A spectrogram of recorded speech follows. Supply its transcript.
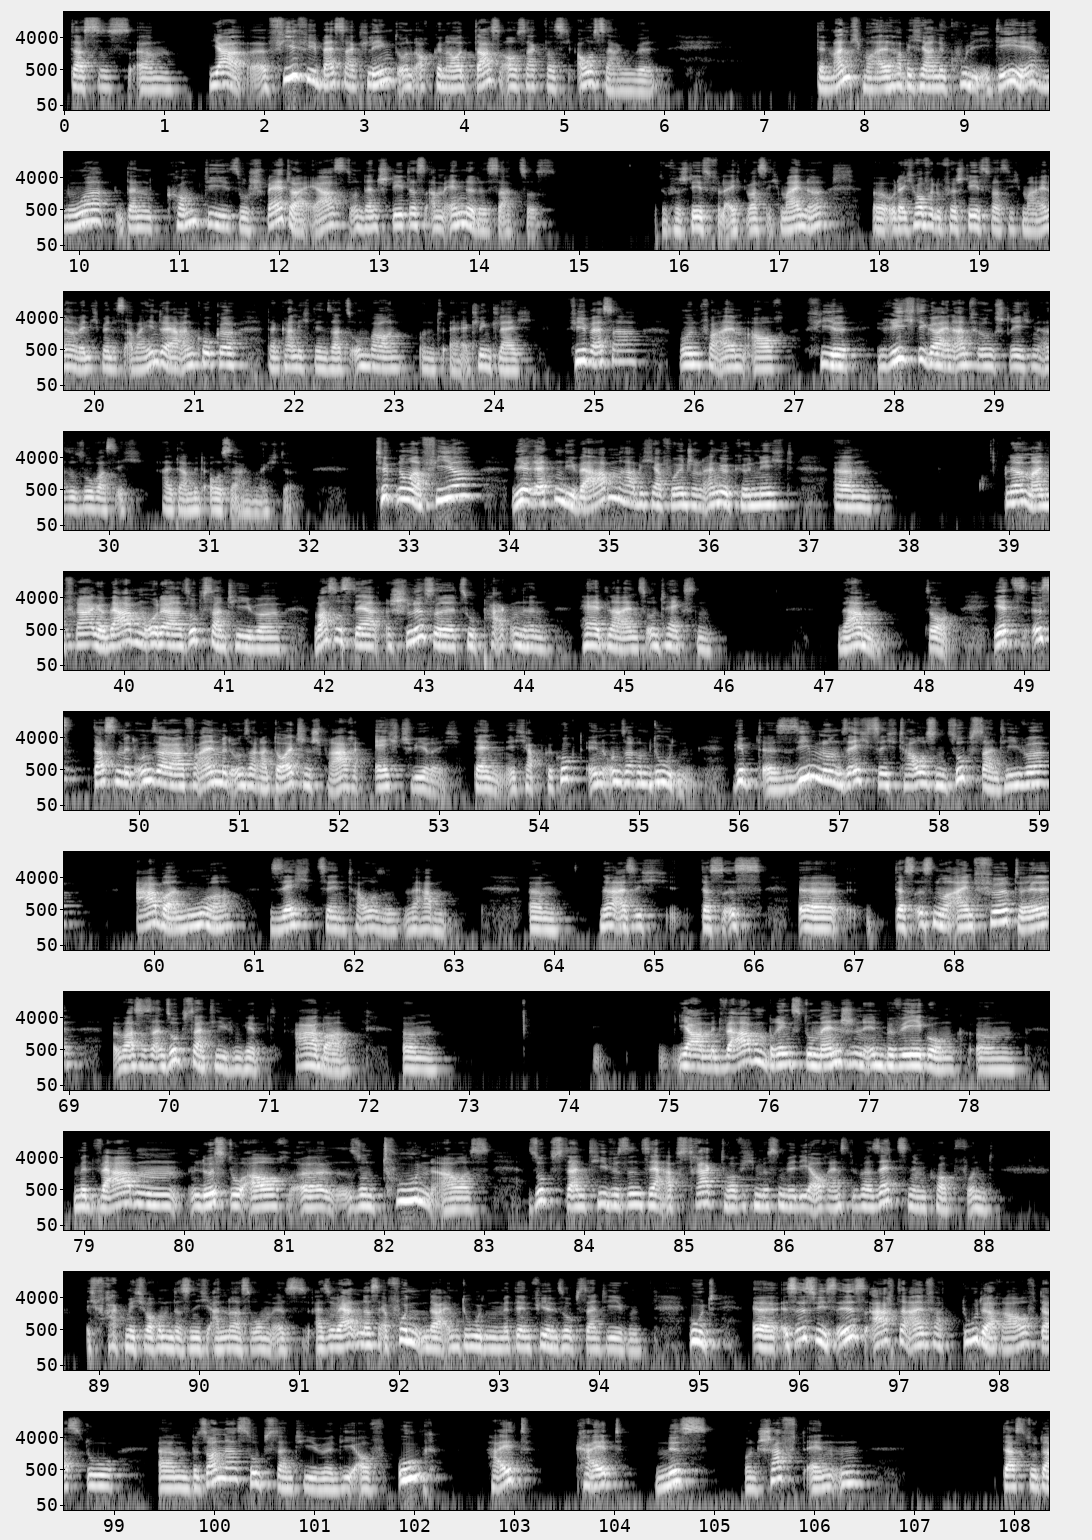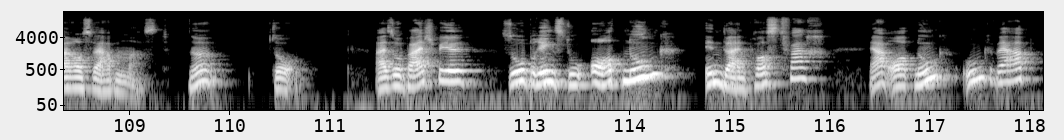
dass es ähm, ja äh, viel, viel besser klingt und auch genau das aussagt, was ich aussagen will. Denn manchmal habe ich ja eine coole Idee, nur dann kommt die so später erst und dann steht das am Ende des Satzes. Du verstehst vielleicht, was ich meine. Äh, oder ich hoffe, du verstehst, was ich meine. Wenn ich mir das aber hinterher angucke, dann kann ich den Satz umbauen und äh, er klingt gleich viel besser und vor allem auch viel richtiger in Anführungsstrichen, also so, was ich halt damit aussagen möchte. Tipp Nummer vier, wir retten die Verben, habe ich ja vorhin schon angekündigt. Ähm, ne, mal Frage, Verben oder Substantive. Was ist der Schlüssel zu packenden Headlines und Texten? Verben. So, jetzt ist das mit unserer, vor allem mit unserer deutschen Sprache echt schwierig. Denn ich habe geguckt, in unserem Duden gibt es 67.000 Substantive, aber nur 16.000 Verben. Ähm, ne, also ich, das ist, äh, das ist nur ein Viertel, was es an Substantiven gibt. Aber ähm, ja, mit Verben bringst du Menschen in Bewegung. Ähm, mit Verben löst du auch äh, so ein Tun aus. Substantive sind sehr abstrakt. Häufig müssen wir die auch erst übersetzen im Kopf. Und ich frage mich, warum das nicht andersrum ist. Also wir hatten das erfunden da im Duden mit den vielen Substantiven. Gut, äh, es ist wie es ist. Achte einfach du darauf, dass du ähm, besonders Substantive, die auf ung, heit, keit, Nis und Schaft enden, dass du daraus Verben machst. Ne? So. Also Beispiel, so bringst du Ordnung in dein Postfach. Ja, Ordnung, Ungverb.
